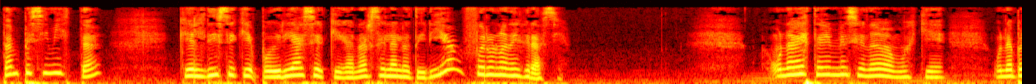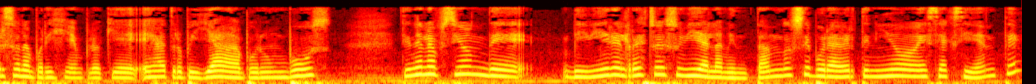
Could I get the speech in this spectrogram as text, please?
tan pesimista, que él dice que podría ser que ganarse la lotería fuera una desgracia. Una vez también mencionábamos que una persona, por ejemplo, que es atropellada por un bus, tiene la opción de vivir el resto de su vida lamentándose por haber tenido ese accidente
